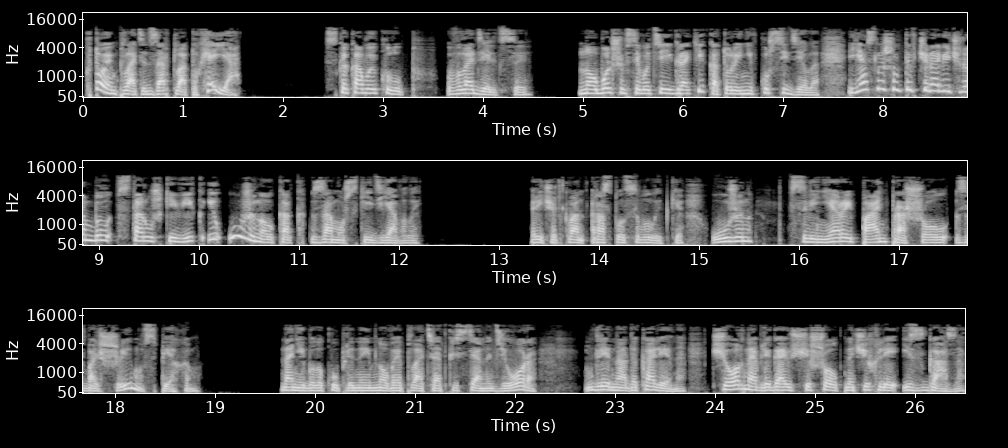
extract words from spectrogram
Кто им платит зарплату? Хей-я! Скаковой клуб, владельцы. Но больше всего те игроки, которые не в курсе дела. Я слышал, ты вчера вечером был в старушке Вик и ужинал, как заморские дьяволы. Ричард Кван расплылся в улыбке. Ужин с Венерой Пань прошел с большим успехом. На ней было куплено им новое платье от Кристиана Диора — длина до колена, черный облегающий шелк на чехле из газа.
